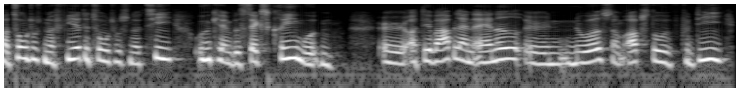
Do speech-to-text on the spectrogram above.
fra 2004 til 2010 udkæmpet seks krige mod dem. Øh, og det var blandt andet øh, noget, som opstod, fordi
